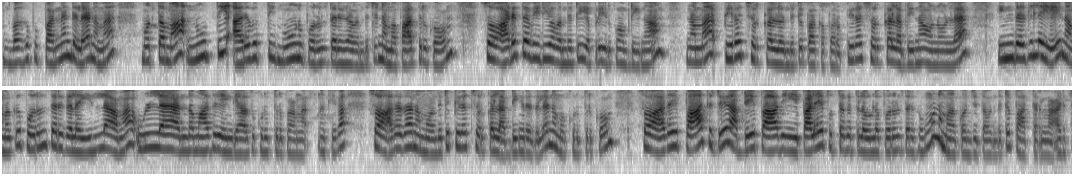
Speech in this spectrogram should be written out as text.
வகுப்பு பன்னெண்டில் நம்ம மொத்தமாக நூற்றி அறுபத்தி மூணு பொருள் தருக வந்துட்டு நம்ம பார்த்துருக்கோம் ஸோ அடுத்த வீடியோ வந்துட்டு எப்படி இருக்கும் அப்படின்னா நம்ம பிற சொற்கள் வந்துட்டு பார்க்க போகிறோம் பிற சொற்கள் அப்படின்னா ஒன்றும் இல்லை. இந்த இதுலேயே நமக்கு பொருள் தருகலை இல்லாமல் உள்ள அந்த மாதிரி எங்கேயாவது கொடுத்துருப்பாங்க. ஓகேவா ஸோ அதை தான் நம்ம வந்துட்டு பிற சொற்கள் அப்படிங்கிறதுல நம்ம கொடுத்துருக்கோம். ஸோ அதை பார்த்துட்டு அப்படியே பாதி பழைய புத்தகத்தில் உள்ள பொருள் தருகவும் நம்ம கொஞ்சத்தை வந்துட்டு பார்த்துடலாம் அடுத்த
